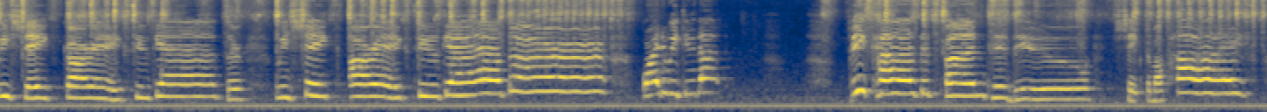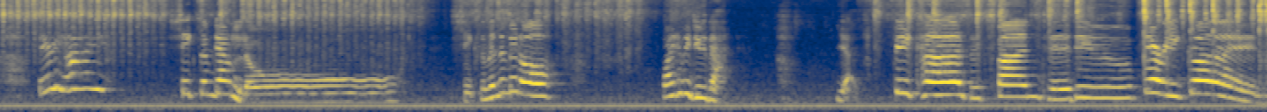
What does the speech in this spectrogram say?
we shake our eggs together, we shake our eggs together. Why do we do that? Because it's fun to do. Shake them up high, very high. Shake them down low. Shake them in the middle. Why do we do that? Yes, because it's fun to do. Very good.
